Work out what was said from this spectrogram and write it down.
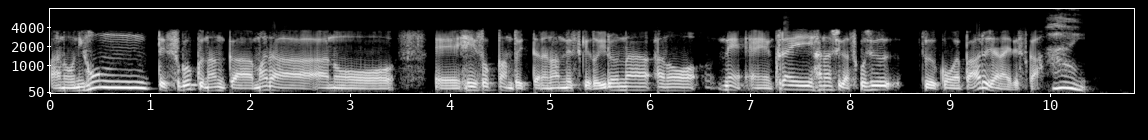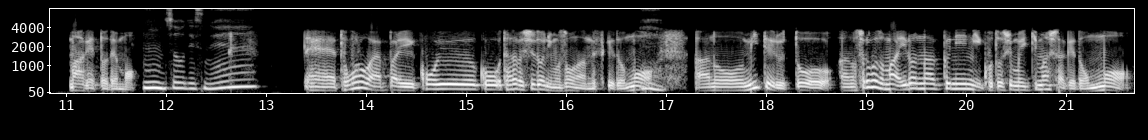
あの、日本ってすごくなんか、まだ、あの、えー閉塞感といったらなんですけど、いろんな、あの、ね、えー暗い話が少しずつ、こう、やっぱあるじゃないですか。はい。マーケットでも。うん、そうですね。えーところがやっぱりこういう、こう、例えばシドニーもそうなんですけども、ええあの、見てると、あの、それこそまあいろんな国に今年も行きましたけども、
